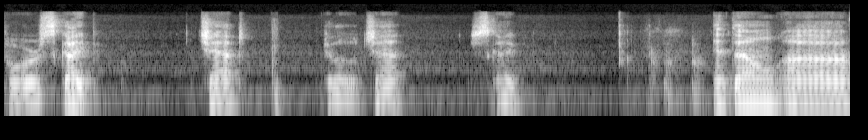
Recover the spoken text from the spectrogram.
por Skype, chat, pelo chat, Skype. Então, uh,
